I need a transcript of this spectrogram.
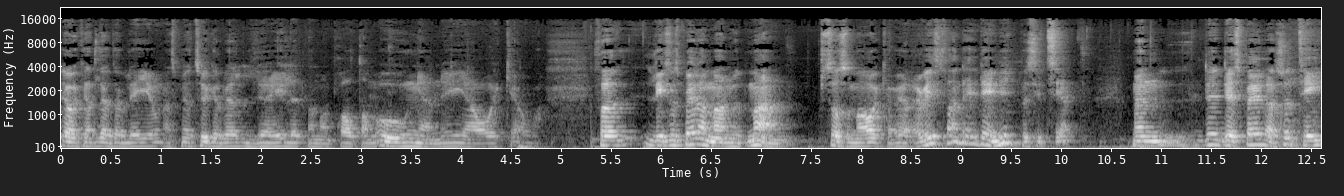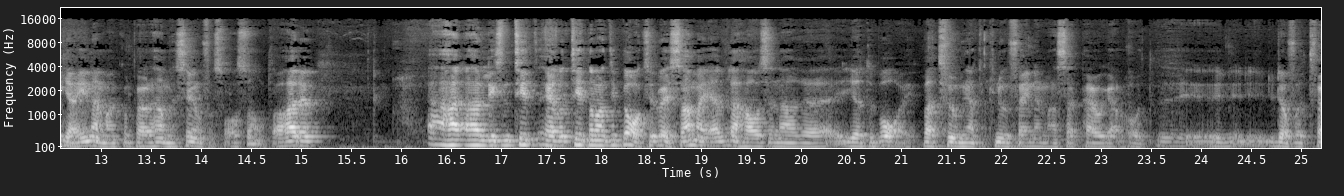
jag kan inte låta bli Jonas, men jag tycker det är väldigt löjligt när man pratar om unga, nya AIK. För liksom spelar man mot man, så som AIK gör, ja, visst fan det, det är nytt på sitt sätt. Men det, det spelades så tidigare innan man kom på det här med zonförsvar och sånt. Och hade, hade liksom titt, eller tittar man tillbaka så det var samma jävla hase när eh, Göteborg var tvungna att knuffa in en massa pågar och eh, då för två,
